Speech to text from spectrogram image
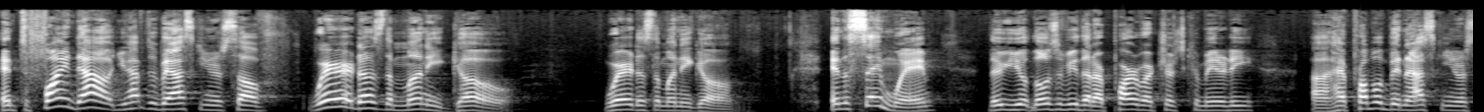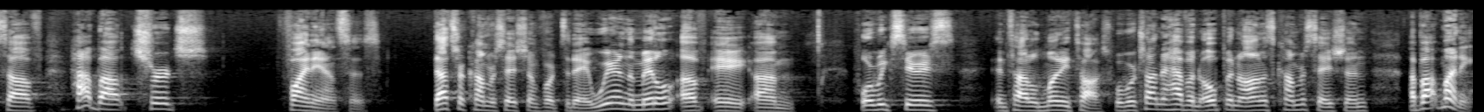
And to find out, you have to be asking yourself, where does the money go? Where does the money go? In the same way, those of you that are part of our church community uh, have probably been asking yourself, how about church finances? That's our conversation for today. We're in the middle of a um, four week series entitled Money Talks, where we're trying to have an open, honest conversation about money.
